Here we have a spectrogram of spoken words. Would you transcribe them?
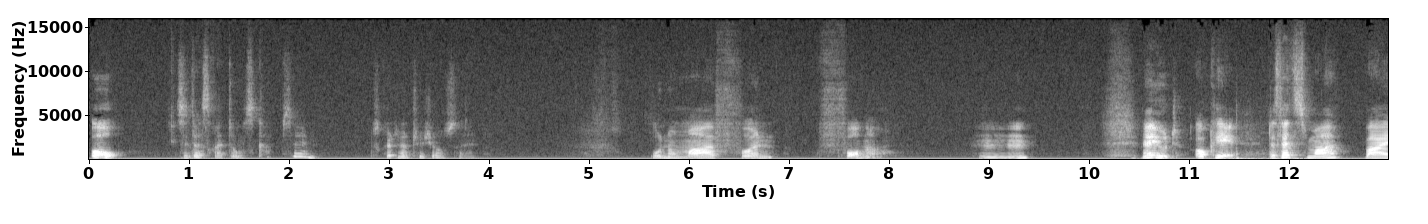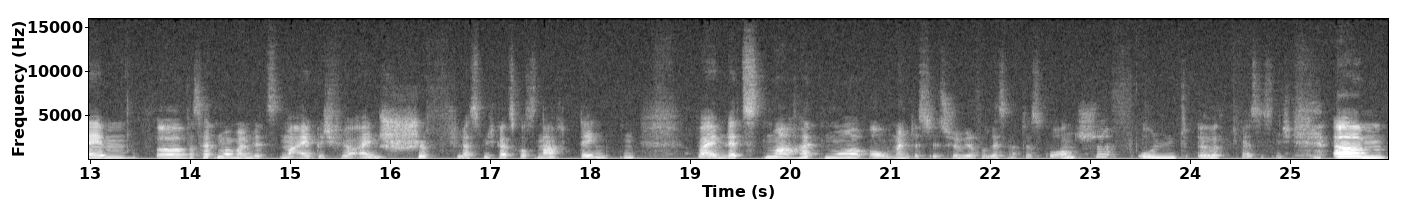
Oh! Sind das Rettungskapseln? Das könnte natürlich auch sein. Und nochmal von vorne. Hm. Na gut, okay. Das letzte Mal beim. Äh, was hatten wir beim letzten Mal eigentlich für ein Schiff? Lass mich ganz kurz nachdenken. Beim letzten Mal hatten wir. Oh Mann, das ist schon wieder vergessen hat. Das Gornschiff und. Äh, ich weiß es nicht. Ähm,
